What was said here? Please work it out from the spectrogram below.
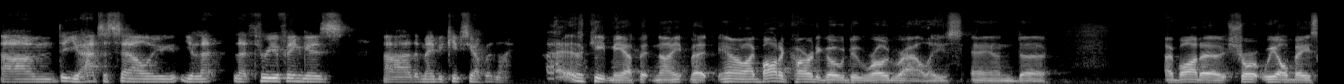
um, that you had to sell, you, you let let through your fingers, uh, that maybe keeps you up at night? It doesn't keep me up at night, but you know, I bought a car to go do road rallies, and uh, I bought a short wheelbase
